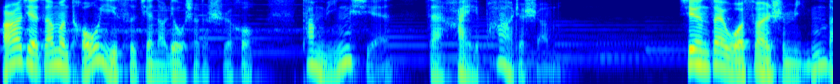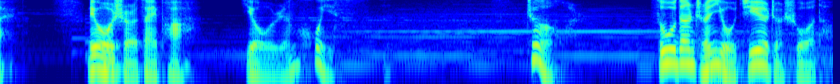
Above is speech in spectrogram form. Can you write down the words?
而且咱们头一次见到六婶的时候，她明显在害怕着什么。现在我算是明白了，六婶在怕有人会死。这会儿，苏丹臣又接着说道：“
